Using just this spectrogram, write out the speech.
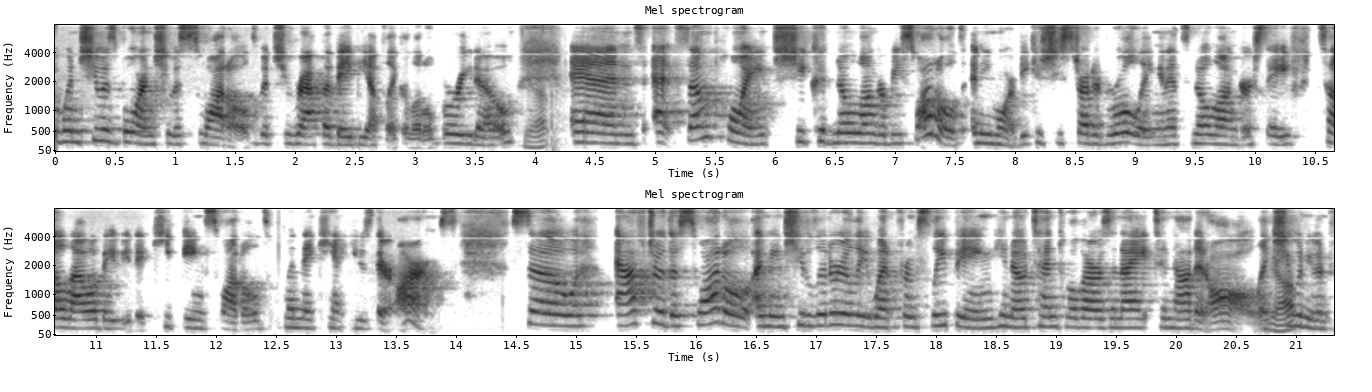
when she was born, she was swaddled, which you wrap a baby up like a little burrito. Yeah. And at some point, she could no longer be swaddled anymore because she started rolling, and it's no longer safe to allow a baby to keep being swaddled when they can't use their arms. So after the swaddle, I mean, she literally went from sleeping, you know, 10, 12 hours a night to not at all. Like she wouldn't even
